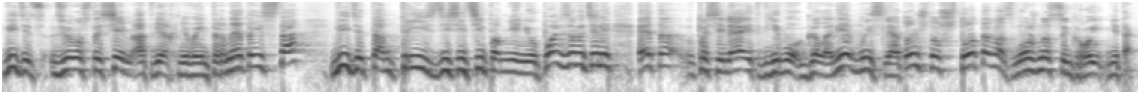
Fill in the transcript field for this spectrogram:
видит 97 от верхнего интернета из 100, видит там 3 из 10 по мнению пользователей, это поселяет в его голове мысли о том, что что-то, возможно, с игрой не так.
